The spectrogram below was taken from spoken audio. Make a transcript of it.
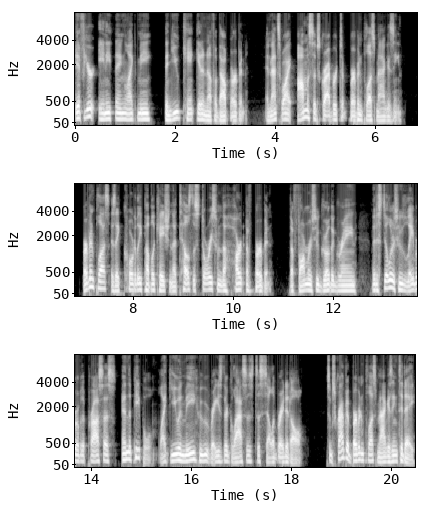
If you're anything like me, then you can't get enough about bourbon. And that's why I'm a subscriber to Bourbon Plus magazine. Bourbon Plus is a quarterly publication that tells the stories from the heart of bourbon the farmers who grow the grain, the distillers who labor over the process, and the people like you and me who raise their glasses to celebrate it all. Subscribe to Bourbon Plus magazine today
